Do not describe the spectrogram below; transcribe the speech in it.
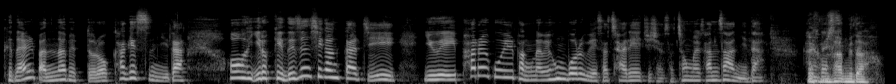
그날 만나 뵙도록 하겠습니다. 어, 이렇게 늦은 시간까지 UA 8월 9일 박람회 홍보를 위해서 자리해 주셔서 정말 감사합니다. 네, 감사합니다.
